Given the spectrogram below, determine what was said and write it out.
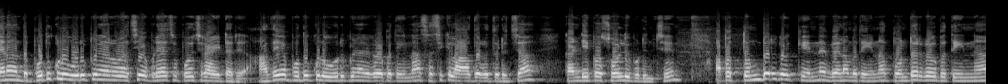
ஏன்னா அந்த பொதுக்குழு உறுப்பினர் வச்சு எப்படியாச்சும் பொதுச்சர் ஆகிட்டார் அதே பொதுக்குழு உறுப்பினர்கள் பார்த்தீங்கன்னா சசிகலா ஆதரவு தெரிவிச்சா கண்டிப்பாக சொல்லி பிடிச்சி. அப்போ தொண்டர்களுக்கு என்ன வேலை பார்த்தீங்கன்னா தொண்டர்கள் பார்த்தீங்கன்னா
